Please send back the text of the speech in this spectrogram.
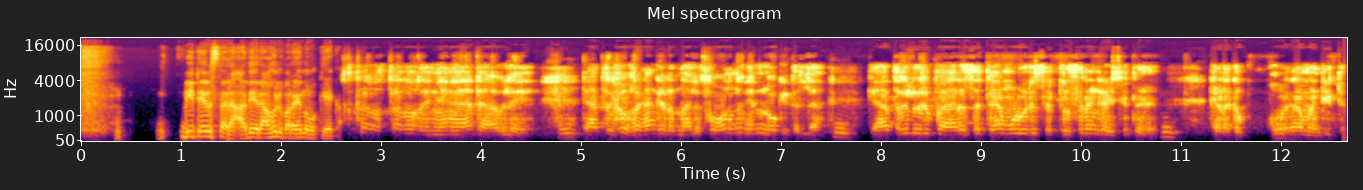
ഡീറ്റെയിൽസ് തരാം. ആദ്യം രാഹുൽ പറയുന്ന നമുക്ക് കേൾക്കാം. രാവിലെ രാത്രി ഉറങ്ങാൻ കിടന്നാൽ ഫോണൊന്നും ഞാൻ നോക്കിയിട്ടില്ല. രാത്രിയിൽ ഒരു പാരസെറ്റാമോൾ ഒരു സെട്രസിനും കഴിച്ചിട്ട് കിടക്കും ഉറങ്ങാൻ വേണ്ടിട്ട്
